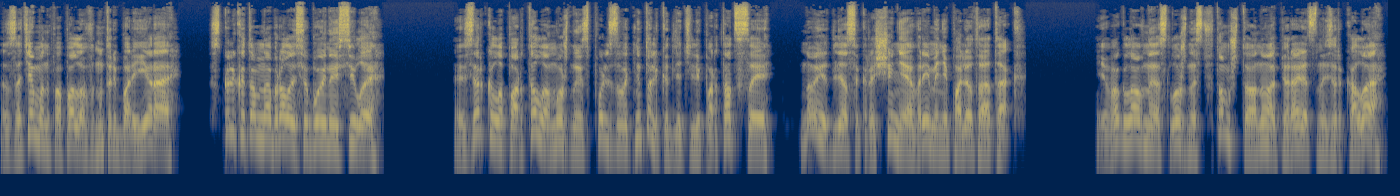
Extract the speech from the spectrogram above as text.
затем он попал внутрь барьера. Сколько там набралось убойной силы? Зеркало портала можно использовать не только для телепортации, но и для сокращения времени полета атак. Его главная сложность в том, что оно опирается на зеркала,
